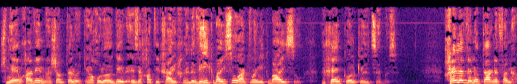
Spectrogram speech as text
שניהם חייבים באשם תלוי, כי אנחנו לא יודעים איזה חתיכה יכרה. לביעיק באיסורה, כבר נקבע האיסור, וכן כל כיוצא בזה. חלב ונותר לפניו,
